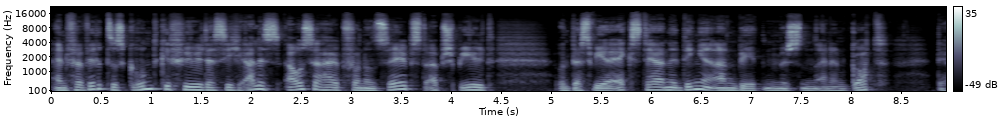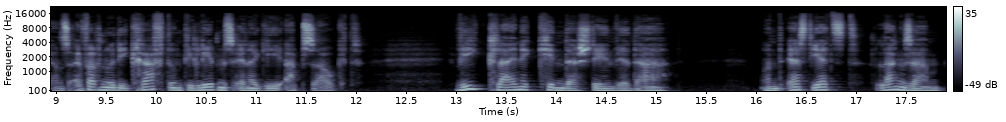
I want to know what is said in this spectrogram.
ein verwirrtes Grundgefühl, dass sich alles außerhalb von uns selbst abspielt und dass wir externe Dinge anbeten müssen, einen Gott, der uns einfach nur die Kraft und die Lebensenergie absaugt. Wie kleine Kinder stehen wir da. Und erst jetzt, langsam,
